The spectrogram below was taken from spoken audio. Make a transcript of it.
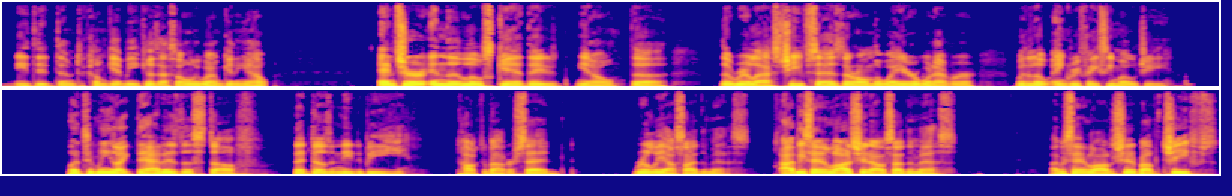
needed them to come get me because that's the only way I'm getting out. And sure, in the little skit, they you know the the real ass chief says they're on the way or whatever with a little angry face emoji. But to me, like that is the stuff that doesn't need to be talked about or said really outside the mess. I'd be saying a lot of shit outside the mess. I'd be saying a lot of shit about the Chiefs.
